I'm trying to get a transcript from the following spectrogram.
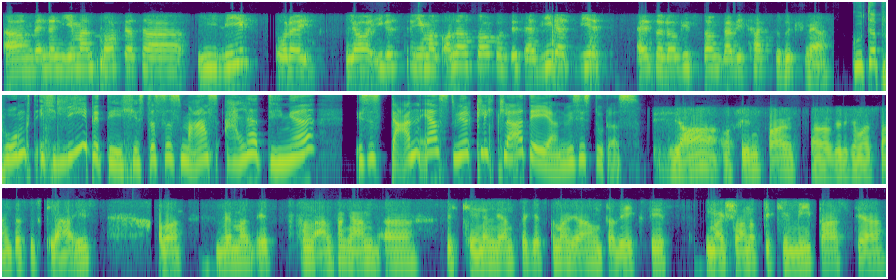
ähm, wenn dann jemand sagt, dass er mich liebt oder ja, ich das zu jemand anderes sage und das erwidert wird, also da gibt es dann, glaube ich, kein Zurück mehr. Guter Punkt. Ich liebe dich. Ist das das Maß aller Dinge? Ist es dann erst wirklich klar, Dejan? Wie siehst du das? Ja, auf jeden Fall äh, würde ich einmal sagen, dass das klar ist. Aber wenn man jetzt von Anfang an äh, sich kennenlernt, sag ich jetzt einmal, ja, unterwegs ist, mal schauen, ob die Chemie passt, ja,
